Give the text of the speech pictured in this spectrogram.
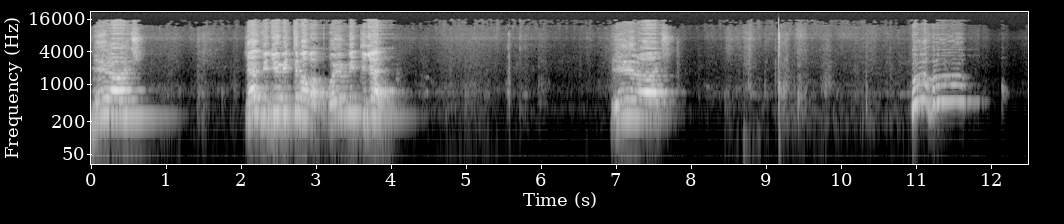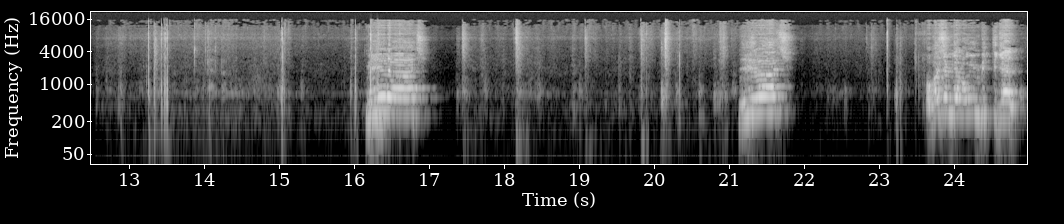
Miraç. Gel video bitti baba. Oyun bitti gel. Miraç. Miraç. Babacım gel oyun bitti gel.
